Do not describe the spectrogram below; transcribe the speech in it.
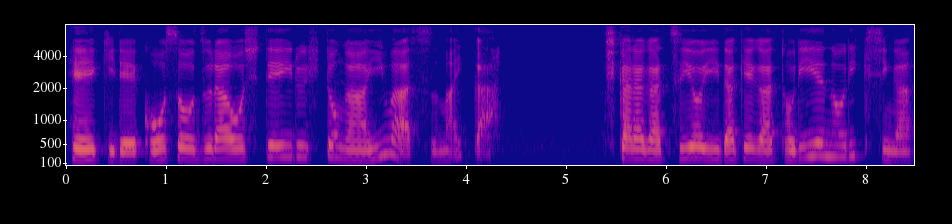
平気で構想面をしている人がいはすまいか。力が強いだけが取り柄の力士が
